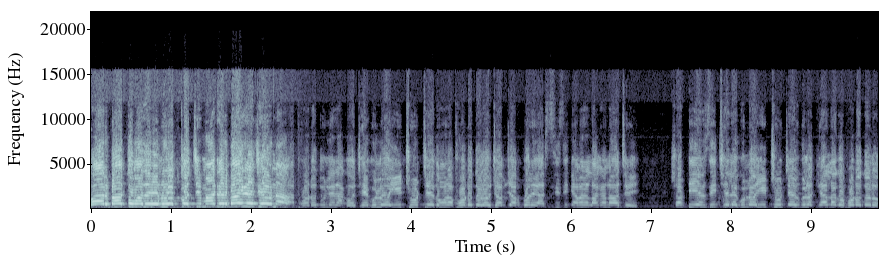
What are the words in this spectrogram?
বারবার করছি মাঠের বাইরে যেও না। ফটো তুলে রাখো, যেগুলো ইট ছুটছে, তোমরা ফটো তোলো জব করে। আর সিসি ক্যামেরা লাগানো আছে। সব টিএমসি ছেলেগুলো ইট ছুটছে ওগুলো খেয়াল রাখো ফটো তোলো।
